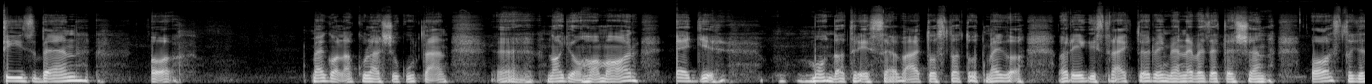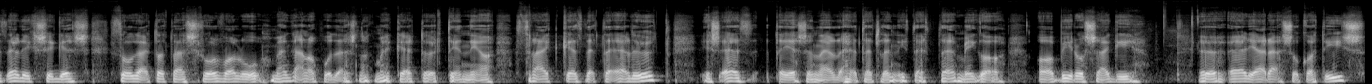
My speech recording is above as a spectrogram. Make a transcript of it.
tízben a megalakulásuk után e, nagyon hamar egy mondatrészsel változtatott meg a, a régi sztrájk törvényben, nevezetesen azt, hogy az elégséges szolgáltatásról való megállapodásnak meg kell történni a sztrájk kezdete előtt, és ez teljesen ellehetetlenítette még a, a bírósági eljárásokat is,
